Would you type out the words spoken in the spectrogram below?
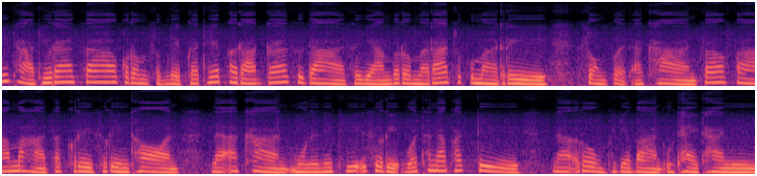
นิธิถาธิราชเจ้ากรมสมเด็จพระเทพรัตนราชสุดา สยามบรมราชกุมารี ทรงเปิดอาคารเจ้าฟ้ามหาจักรีสุรินทร์และอาคารมูลนิธิสิริวัฒนพักดีณโรงพยาบาลอุทัยธานี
